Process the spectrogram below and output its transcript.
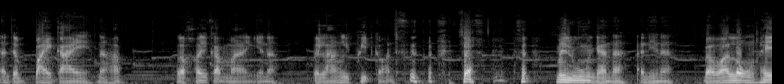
อาจจะไปไกลนะครับ แล้วค่อยกลับมาอย่างเงี้ยนะไปล้างลิควิดก่อน ไม่รู้เหมือนกันนะ อันนี้นะ แบบว่าลงให้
